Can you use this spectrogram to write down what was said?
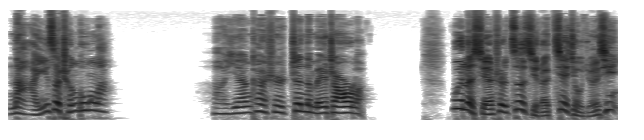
哪一次成功了？啊，眼看是真的没招了。为了显示自己的戒酒决心。”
